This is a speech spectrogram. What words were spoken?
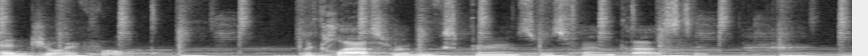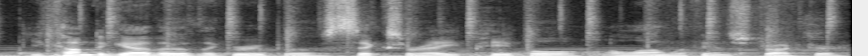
and joyful. The classroom experience was fantastic. You come together with a group of six or eight people along with the instructor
